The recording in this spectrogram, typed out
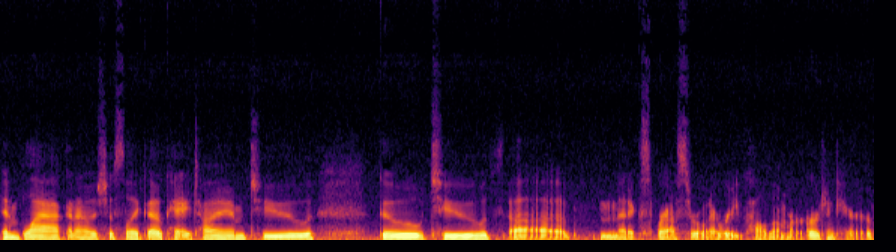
and black, and I was just like, okay, time to go to uh, Med Express or whatever you call them, or urgent care.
